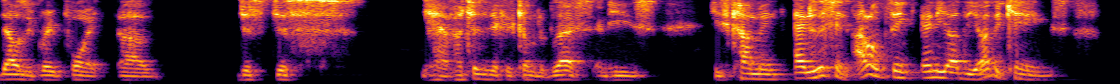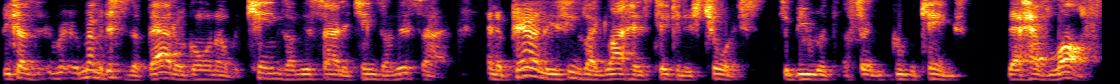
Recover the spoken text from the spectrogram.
That was a great point. Uh, just, just yeah, Melchizedek is coming to bless, and he's he's coming. And listen, I don't think any of the other kings, because remember, this is a battle going on with kings on this side and kings on this side. And apparently, it seems like Lot has taken his choice to be with a certain group of kings that have lost,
